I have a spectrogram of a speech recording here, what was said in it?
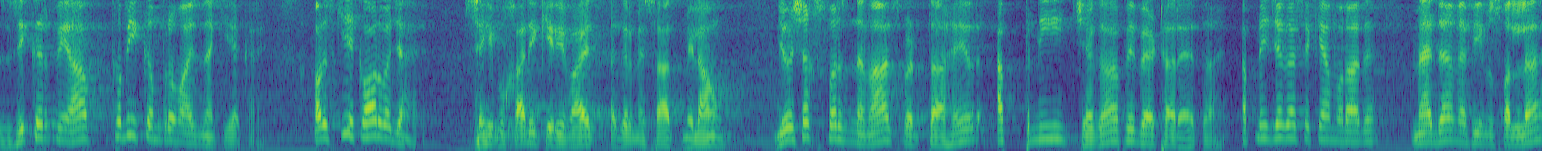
ذکر پہ آپ کبھی کمپرومائز نہ کیا کریں۔ اور اس کی ایک اور وجہ ہے۔ صحیح بخاری کی روایت اگر میں ساتھ ملاؤں، جو شخص فرض نماز پڑھتا ہے اور اپنی جگہ پہ بیٹھا رہتا ہے، اپنی جگہ سے کیا مراد ہے؟ میدان فی مسلح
